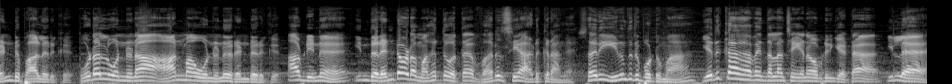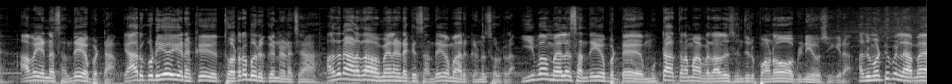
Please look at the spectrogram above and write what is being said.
ரெண்டு பால் இருக்கு. உடல் ஒண்ணுனா ஆனா ஆன்மா ஒண்ணுன்னு ரெண்டு இருக்கு. அப்படின்னு இந்த ரெண்டோட மகத்துவத்தை வரிசையா அடுக்குறாங்க. சரி இருந்துட்டு போட்டுமா? எதுக்காக அவன் இதெல்லாம் செய்யணும் அப்படின்னு கேட்டா இல்ல அவன் என்ன சந்தேகப்பட்டான். யாரு கூடயோ எனக்கு தொடர்பு இருக்குன்னு நினைச்சான். அதனாலதான் அவன் மேல எனக்கு சந்தேகமா இருக்குன்னு சொல்றான் இவன் மேல சந்தேகப்பட்டு முட்டாத்தனமா ஏதாவது செஞ்சிருப்பானோ அப்படின்னு யோசிக்கிறான் அது மட்டும் இல்லாம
